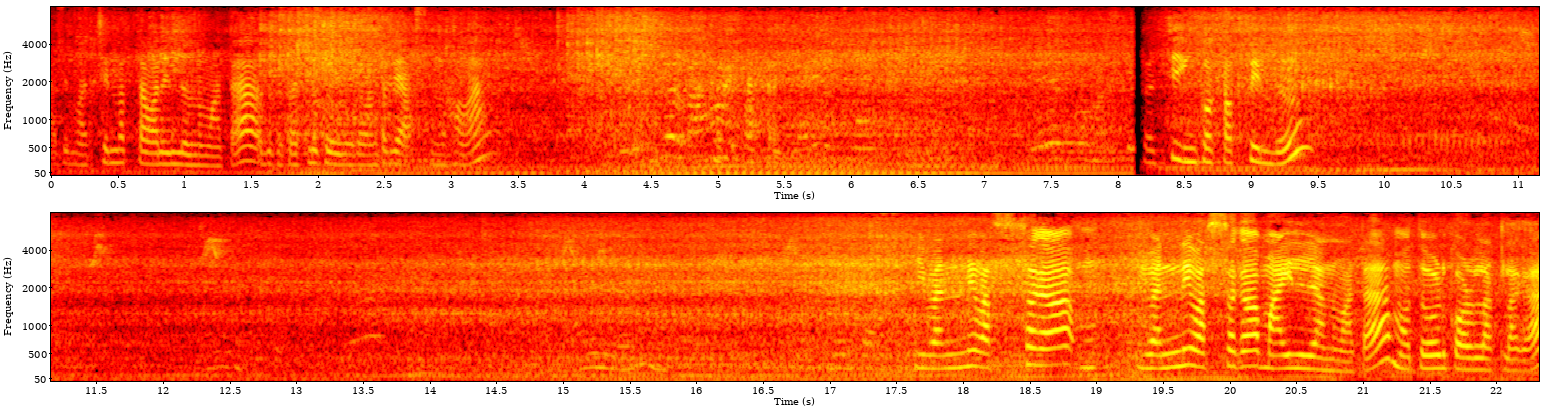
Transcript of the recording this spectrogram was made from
అది మా చిన్న తవలిల్లు అనమాట అది కట్లు పోయి మీద వంట చేస్తున్నావా? వచ్చి ఇంకొక అత్తిల్లు ఇవన్నీ వరుసగా ఇవన్నీ వరుసగా మా ఇల్లు అనమాట మా తోడు కోడలు అట్లాగా.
